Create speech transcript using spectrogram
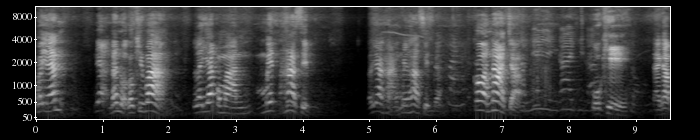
เพราะฉะนั้นเนี่ยนันหนวดก็คิดว่าระยะประมาณเมตรห้าสิบระยะห่างเมตรห้าสิบเนี่ยก็น่าจะโอเคนะครับ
